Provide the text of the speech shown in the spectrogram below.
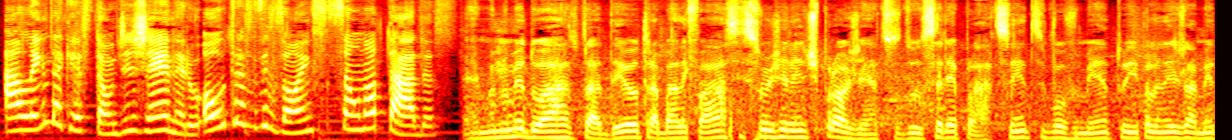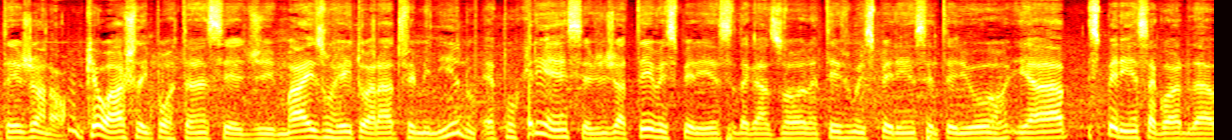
Além da questão de gênero, outras visões são notadas. É, meu nome é Eduardo Tadeu, eu trabalho em FACE e sou gerente de projetos do CEDEPLAR, Centro de Desenvolvimento e Planejamento Regional. O que eu acho da importância de mais um reitorado feminino é por experiência. A gente já teve a experiência da Gasola, teve uma experiência anterior e a experiência agora da,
